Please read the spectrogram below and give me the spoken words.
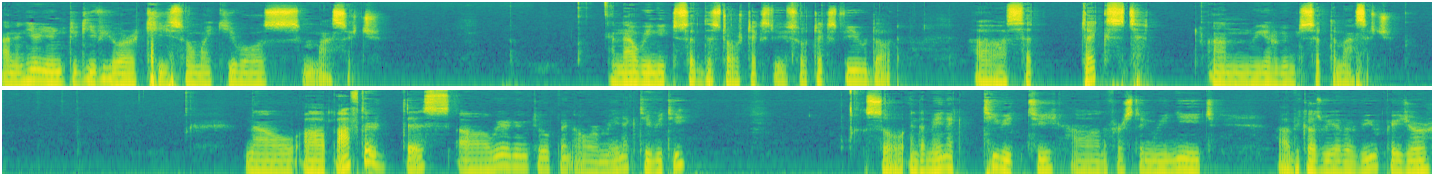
And in here you need to give your key. So my key was message. And now we need to set this to our text view. So text view dot uh, set text and we are going to set the message now uh, after this uh, we are going to open our main activity. So in the main activity uh, the first thing we need uh, because we have a view pager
